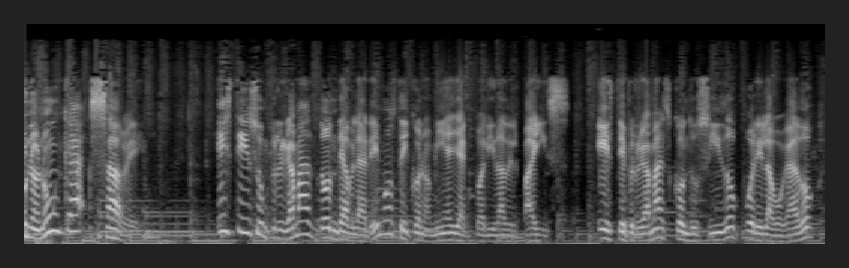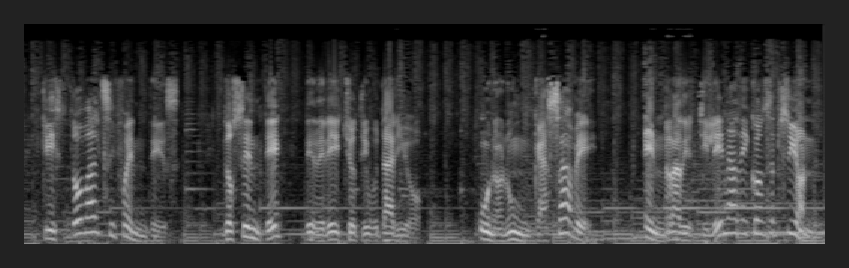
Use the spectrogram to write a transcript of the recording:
Uno nunca sabe. Este es un programa donde hablaremos de economía y actualidad del país. Este programa es conducido por el abogado Cristóbal Cifuentes, docente de Derecho Tributario. Uno nunca sabe. En Radio Chilena de Concepción.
